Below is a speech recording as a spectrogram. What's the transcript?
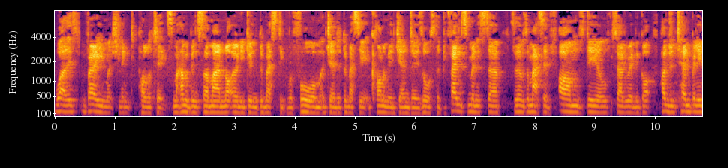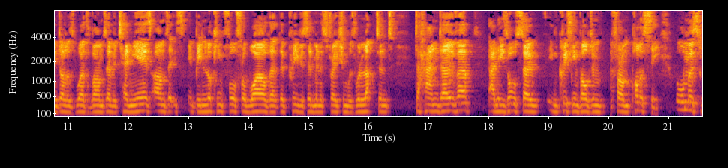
Well, it's very much linked to politics. Mohammed bin Salman not only doing the domestic reform agenda, domestic economy agenda, is also the defense minister. So there was a massive arms deal. Saudi Arabia got 110 billion dollars worth of arms over 10 years. Arms that it's been looking for for a while that the previous administration was reluctant to hand over and he's also increasingly involved in foreign policy. Almost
